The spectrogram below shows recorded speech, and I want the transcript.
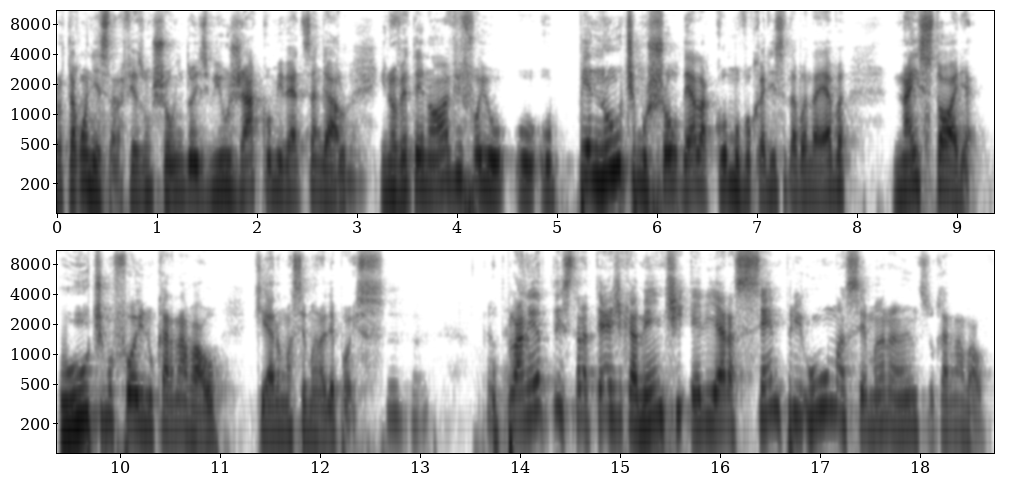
protagonista. Ela fez um show em 2000 já como Ivete Sangalo. Em 99 foi o, o, o penúltimo show dela como vocalista da banda Eva na história. O último foi no Carnaval, que era uma semana depois. Uhum. O planeta, estrategicamente, ele era sempre uma semana antes do Carnaval.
